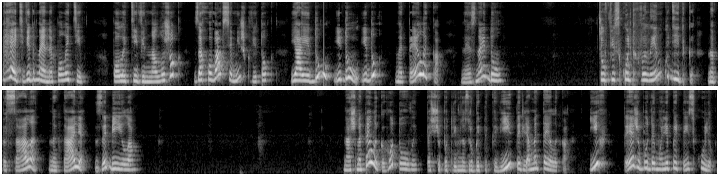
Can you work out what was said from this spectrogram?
геть від мене полетів. Полетів він на лужок, заховався між квіток. Я іду, іду, іду, метелика не знайду. Цю фізкульт хвилинку, дітки, написала Наталя Забіла. Наш метелик готовий, та ще потрібно зробити квіти для метелика. Їх теж будемо ліпити із кульок,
